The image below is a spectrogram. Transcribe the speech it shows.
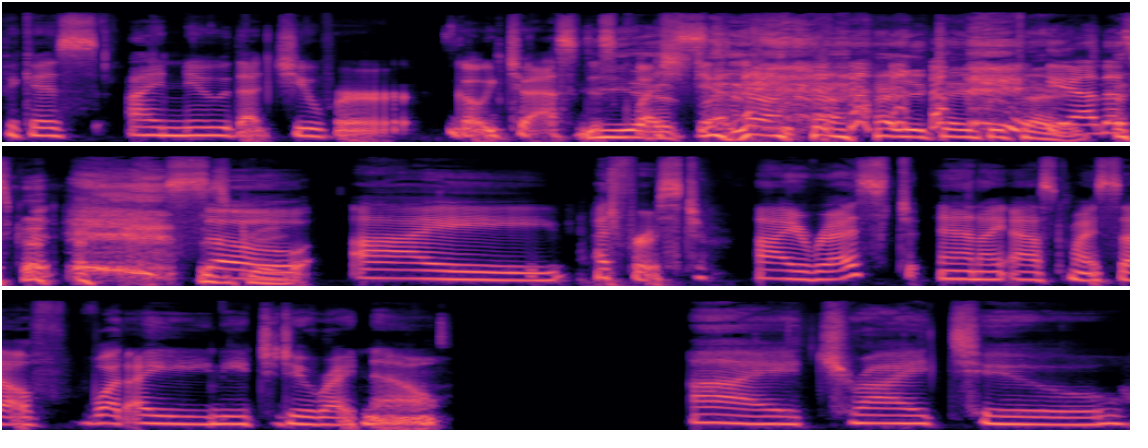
because I knew that you were going to ask this yes. question. you came prepared. yeah, that's good. that's so great. I at first I rest and I ask myself what I need to do right now. I try to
